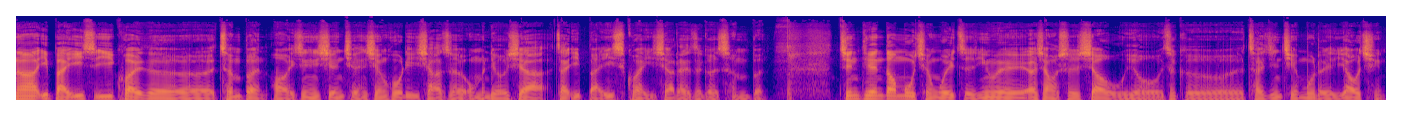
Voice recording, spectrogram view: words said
那一百一十一块的成本哦，已经先前先获利下车，我们留下在一百一十块以下的这个成本。今天到目前为止，因为二小师下午有这个财经节目的邀请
